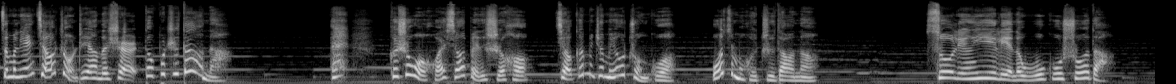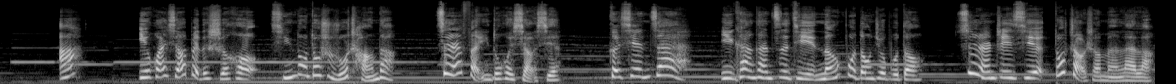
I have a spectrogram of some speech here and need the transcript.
怎么连脚肿这样的事儿都不知道呢？”哎，可是我怀小北的时候。脚根本就没有肿过，我怎么会知道呢？苏玲一脸的无辜说道：“啊，你怀小北的时候行动都是如常的，自然反应都会小些。可现在你看看自己能不动就不动，自然这些都找上门来了。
